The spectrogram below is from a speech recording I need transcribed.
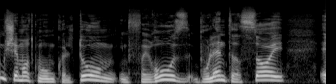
עם שמות כמו אום כולתום, עם פיירוז, בולנט ארסוי. Um,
